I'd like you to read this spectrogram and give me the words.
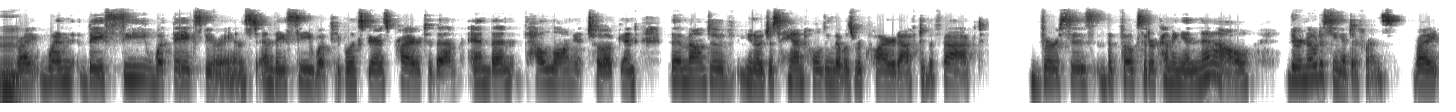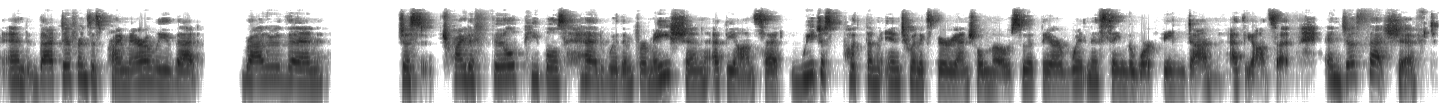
Mm. Right. When they see what they experienced and they see what people experienced prior to them and then how long it took and the amount of, you know, just hand holding that was required after the fact versus the folks that are coming in now, they're noticing a difference. Right. And that difference is primarily that rather than just try to fill people's head with information at the onset. We just put them into an experiential mode so that they are witnessing the work being done at the onset. And just that shift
